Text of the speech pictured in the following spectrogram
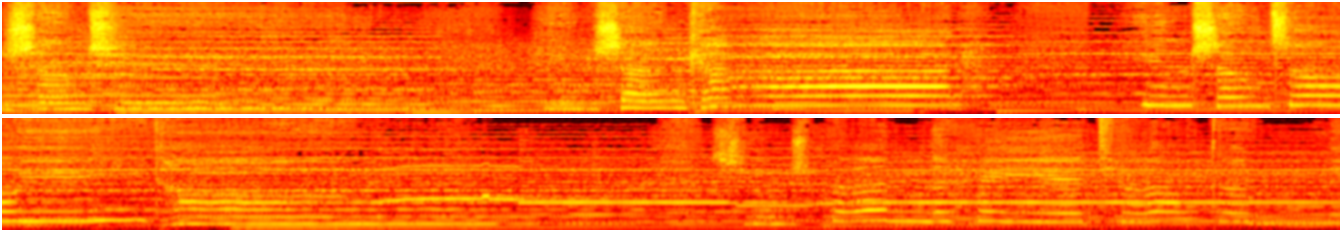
上去，云上看，云上走一趟。青春的黑夜跳动流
